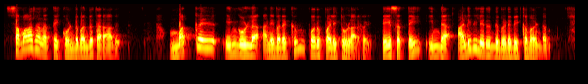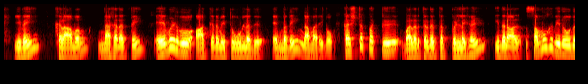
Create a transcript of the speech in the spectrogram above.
சமாதானத்தை கொண்டு வந்து தராது. மக்கள் இங்குள்ள அனைவருக்கும் பொறுப்பளித்துள்ளார்கள். தேசத்தை இந்த அழிவிலிருந்து விடுவிக்க வேண்டும். இவை கிராமம் நகரத்தை எவ்வளவு ஆக்கிரமித்து உள்ளது என்பதை நாம் அறிவோம். கஷ்டப்பட்டு வளர்த்தெடுத்த பிள்ளைகள் இதனால் சமூக விரோத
